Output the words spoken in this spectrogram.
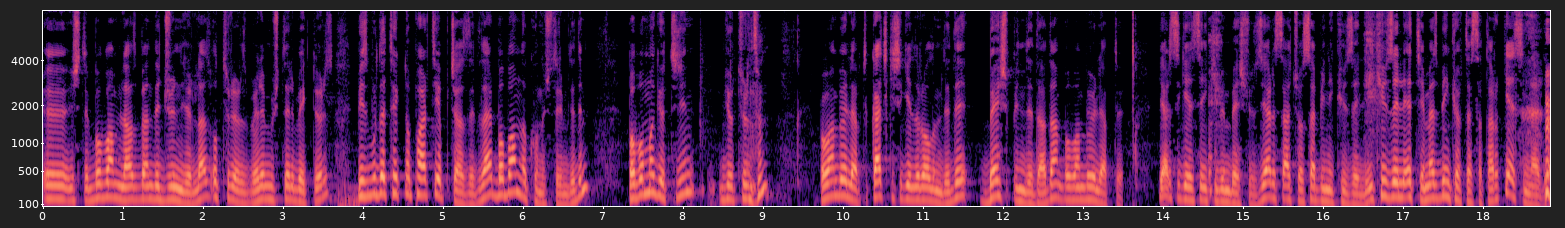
e, işte babam Laz, ben de Junior Laz oturuyoruz böyle müşteri bekliyoruz. Biz burada tekno parti yapacağız dediler. Babamla konuşturayım dedim. Babama götüreyim, götürdüm. Babam böyle yaptı. Kaç kişi gelir oğlum dedi. 5000 dedi adam. Babam böyle yaptı. Yarısı gelse 2500, yarısı aç olsa 1250. 250 et yemez 1000 köfte satarık gelsinler dedi.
